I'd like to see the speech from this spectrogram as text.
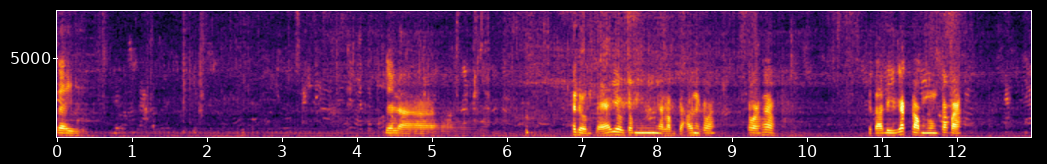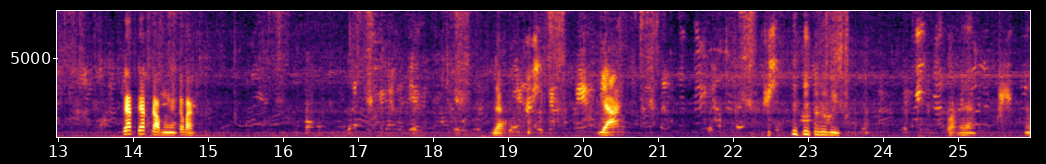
Đây. Đây là cái đường kẻ vô trong nhà lòng chợ này các bạn. Các bạn thấy không? Người ta đi rất đông luôn các bạn. Rất rất đông nha các bạn. Dạ. Dạ. Ừ.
